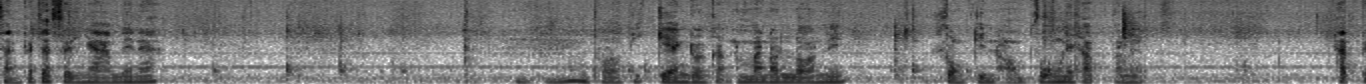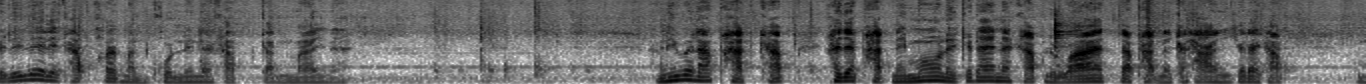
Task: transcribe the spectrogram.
สันก็จะสวยงามด้วยนะพอพริกแกงโดนกับน้ำมันร้อนๆนี่ส่งกลิ่นหอมฟุ้งเลยครับตอนนี้ ผัดไปเรื่อยๆเลยครับค่อยหมั่นคนด้วยนะครับกันไหมนะอันนี้เวลาผัดครับใครจะผัดในหม้อเลยก็ได้นะครับ หรือว่าจะผัดในกระทะอย่างนี้ก็ได้ครับ ผม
